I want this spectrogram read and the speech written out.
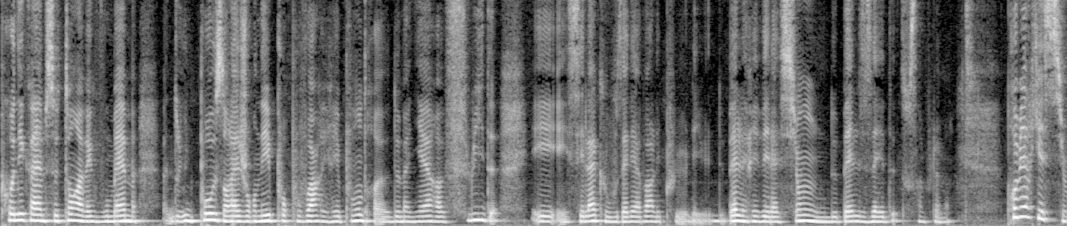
prenez quand même ce temps avec vous-même, une pause dans la journée pour pouvoir y répondre euh, de manière euh, fluide. Et, c'est là que vous allez avoir les plus belles révélations ou de belles aides, tout simplement. Première question.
